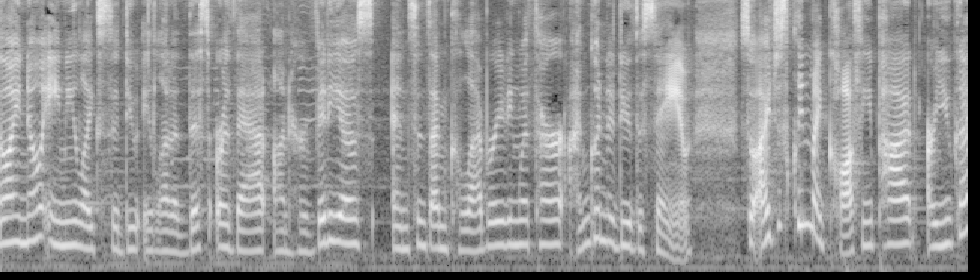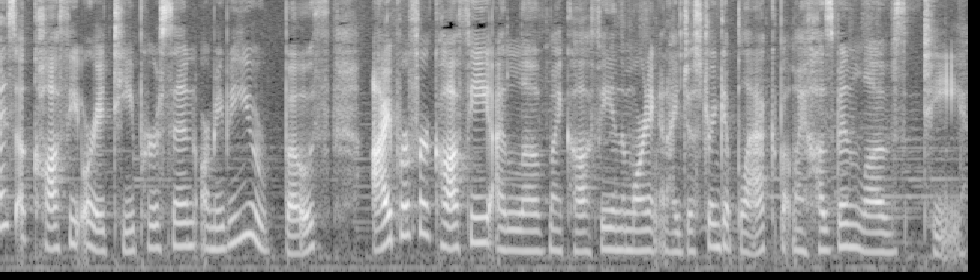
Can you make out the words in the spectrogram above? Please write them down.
So I know Amy likes to do a lot of this or that on her videos, and since I'm collaborating with her, I'm going to do the same. So I just cleaned my coffee pot. Are you guys a coffee or a tea person, or maybe you're both? I prefer coffee. I love my coffee in the morning, and I just drink it black, but my husband loves tea.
